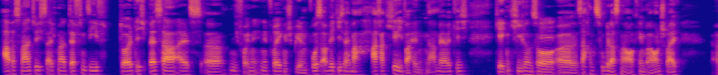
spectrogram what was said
Aber es war natürlich, sag ich mal, defensiv deutlich besser als äh, in den vorigen Spielen, wo es auch wirklich, sag ich mal, Harakiri war hinten. Da haben wir ja wirklich gegen Kiel und so äh, Sachen zugelassen, auch gegen Braunschweig. Äh,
